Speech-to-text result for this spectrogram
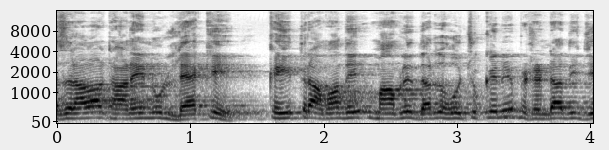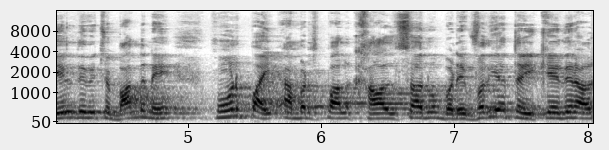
ਅਜਨਾਲਾ ਥਾਣੇ ਨੂੰ ਲੈ ਕੇ ਕਈ ਧਰਾਵਾਂ ਦੇ ਮਾਮਲੇ ਦਰਜ ਹੋ ਚੁੱਕੇ ਨੇ, ਬਠਿੰਡਾ ਦੀ ਜੇਲ੍ਹ ਦੇ ਵਿੱਚ ਬੰਦ ਨੇ। ਹੁਣ ਭਾਈ ਅੰਮ੍ਰਿਤਪਾਲ ਖਾਲਸਾ ਨੂੰ ਬੜੇ ਵਧੀਆ ਤਰੀਕੇ ਦੇ ਨਾਲ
